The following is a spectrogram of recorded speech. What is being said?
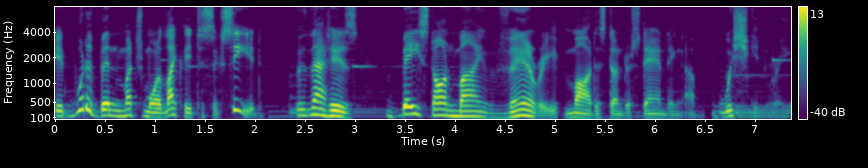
it would have been much more likely to succeed. That is, based on my very modest understanding of wishkinry.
